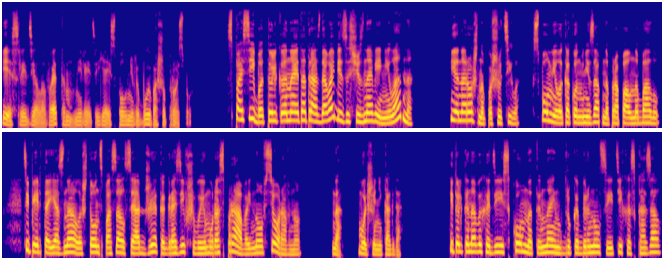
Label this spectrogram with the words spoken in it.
Если дело в этом, миледи, я исполню любую вашу просьбу. Спасибо, только на этот раз давай без исчезновений, ладно? Я нарочно пошутила. Вспомнила, как он внезапно пропал на балу. Теперь-то я знала, что он спасался от Джека, грозившего ему расправой, но все равно. Да, больше никогда. И только на выходе из комнаты Найн вдруг обернулся и тихо сказал,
